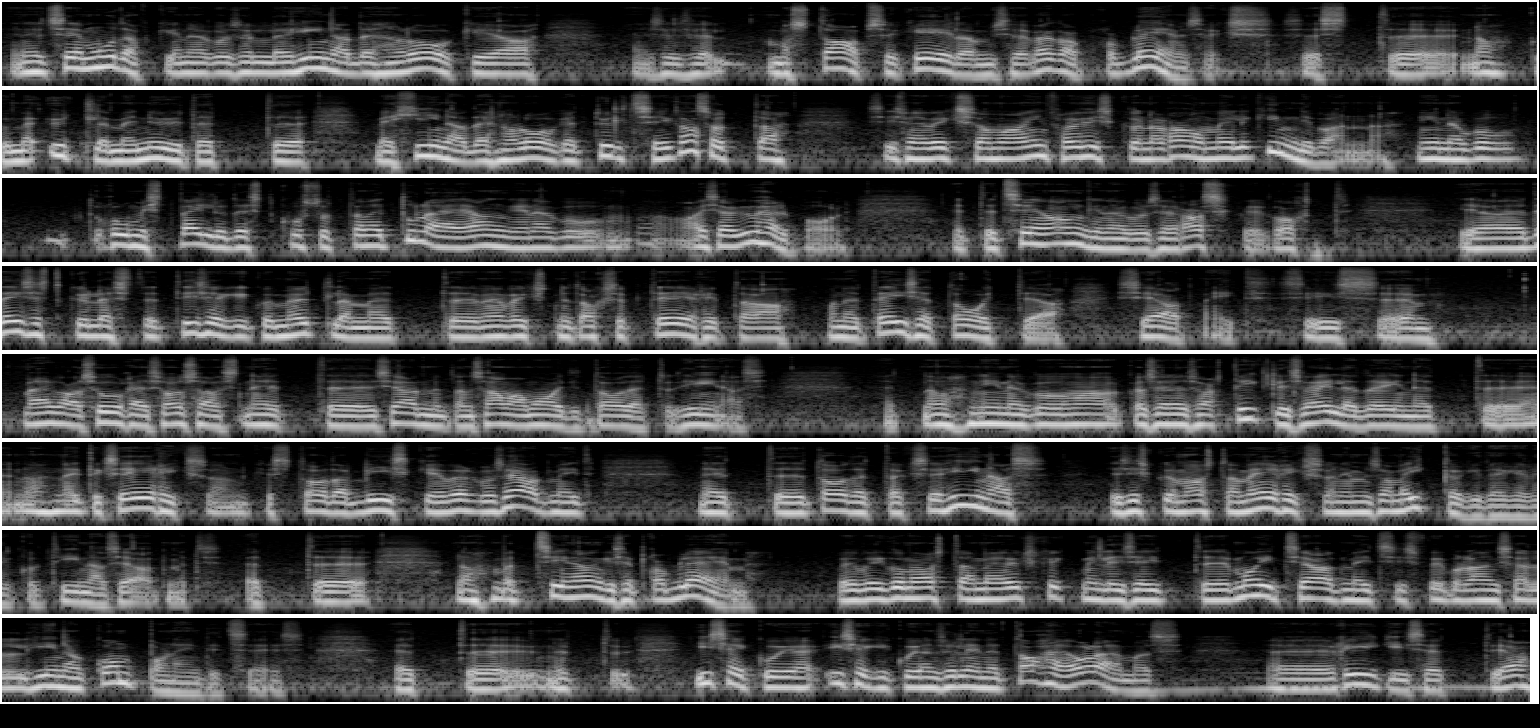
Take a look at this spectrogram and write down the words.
Ja nüüd see muudabki nagu selle Hiina tehnoloogia sellise mastaapse keelamise väga probleemseks, sest noh, kui me ütleme nüüd, et me Hiina tehnoloogiat üldse ei kasuta siis me võiks oma infoühiskonna rahumeeli kinni panna, nii nagu ruumist väljudest kustutame tule ja ongi nagu asjaga ühel pool. et, et see ongi nagu see raske koht. Ja, ja teisest küljest, et isegi kui me ütleme, et me võiks nüüd aktsepteerida mõne teise tootja seadmeid, siis eh, väga suures osas need eh, seadmed on samamoodi toodetud Hiinas et noh, nii nagu ma ka selles artiklis välja tõin, et eh, noh, näiteks Ericsson, kes toodab 5G võrguseadmeid need eh, toodetakse Hiinas ja siis, kui me ostame Ericssoni, me saame ikkagi tegelikult Hiina seadmed, et eh, noh, vot siin ongi see probleem. Või, või kui me ostame ükskõik milliseid eh, muid seadmeid, siis võib-olla on seal Hiina komponendid sees. et nüüd ise, kui, isegi kui on selline tahe olemas riigis, et jah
